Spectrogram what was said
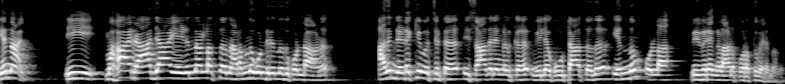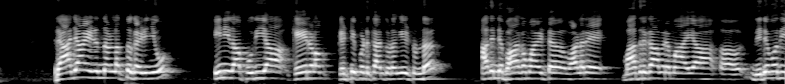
എന്നാൽ ഈ മഹാരാജ എഴുന്നള്ളത്ത് നടന്നുകൊണ്ടിരുന്നത് കൊണ്ടാണ് അതിന്റെ ഇടയ്ക്ക് വെച്ചിട്ട് ഈ സാധനങ്ങൾക്ക് വില കൂട്ടാത്തത് എന്നും ഉള്ള വിവരങ്ങളാണ് പുറത്തു വരുന്നത്. രാജ എഴുന്നള്ളത്ത് കഴിഞ്ഞു. ഇനി ഇതാ പുതിയ കേരളം കെട്ടിപ്പടുക്കാൻ തുടങ്ങിയിട്ടുണ്ട്. അതിന്റെ ഭാഗമായിട്ട് വളരെ മാതൃകാപരമായ നിരവധി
